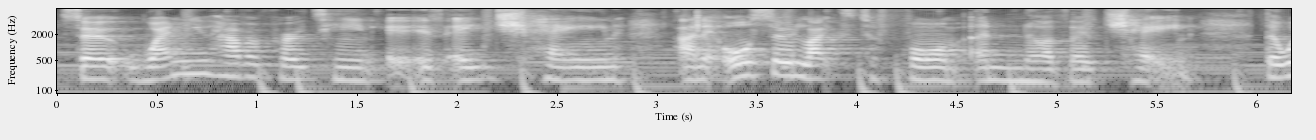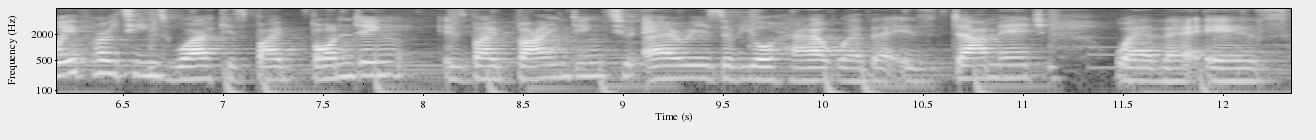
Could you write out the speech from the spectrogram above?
So when you have a protein, it is a chain and it also likes to form another chain. The way proteins work is by bonding, is by binding to areas of your hair where there is damage, where there is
